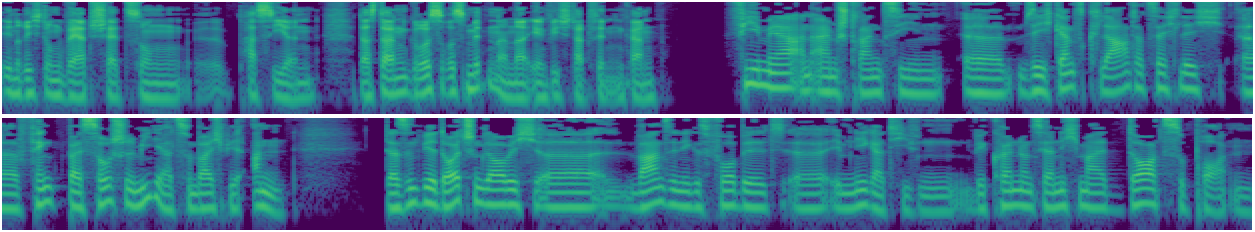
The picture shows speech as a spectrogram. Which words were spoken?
in Richtung Wertschätzung äh, passieren, dass da ein größeres Miteinander irgendwie stattfinden kann? Viel mehr an einem Strang ziehen, äh, sehe ich ganz klar tatsächlich, äh, fängt bei Social Media zum Beispiel an. Da sind wir Deutschen, glaube ich, äh, wahnsinniges Vorbild äh, im Negativen. Wir können uns ja nicht mal dort supporten.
